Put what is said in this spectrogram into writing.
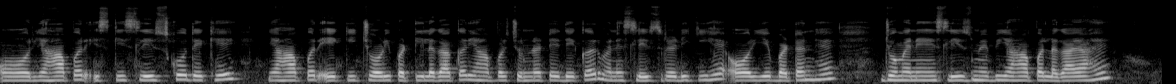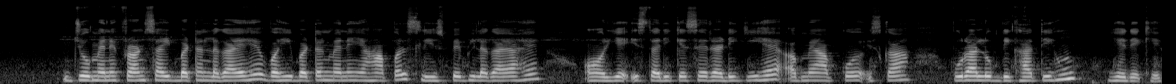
और यहाँ पर इसकी स्लीव्स को देखें यहाँ पर एक ही चौड़ी पट्टी लगाकर यहाँ पर चुन्नटे देकर मैंने स्लीव्स रेडी की है और ये बटन है, जो मैंने स्लीव्स में भी यहाँ पर लगाया है, जो मैंने फ्रंट साइड बटन लगाए हैं, वही बटन मैंने यहाँ पर स्लीव्स पे भी लगाया है और ये इस तरीके से रेडी की है। अब मैं आपको इसका पूरा लुक दिखाती हूँ। ये देखिए।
